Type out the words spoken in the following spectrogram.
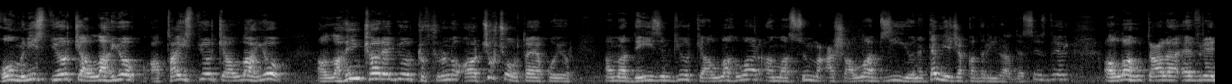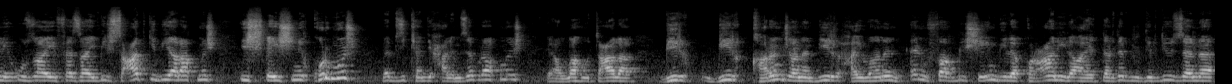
Komünist diyor ki Allah yok. Ateist diyor ki Allah yok. Allah'ı inkar ediyor, küfrünü açıkça ortaya koyuyor. Ama deizm diyor ki Allah var ama sümme aş Allah bizi yönetemeyecek kadar iradesizdir. Allahu Teala evreni, uzayı, fezayı bir saat gibi yaratmış, işleyişini kurmuş ve bizi kendi halimize bırakmış. E Allahu Teala bir bir karıncanın, bir hayvanın en ufak bir şeyin bile Kur'an ile ayetlerde bildirdiği üzerine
